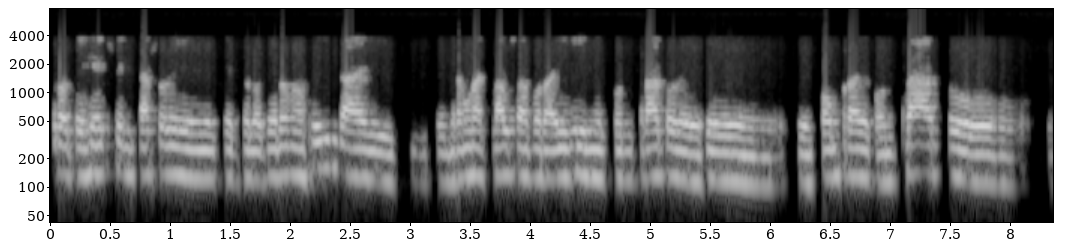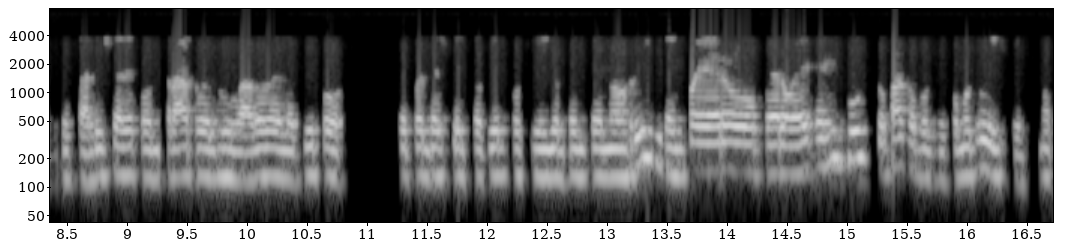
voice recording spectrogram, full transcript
protegerse en caso de que el pelotero no rinda y, tendrá una cláusula por ahí en el contrato de, compra de contrato de salirse de contrato del jugador del equipo después de cierto tiempo si ellos ven que no rinden pero pero es, injusto Paco porque como tú dices no,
